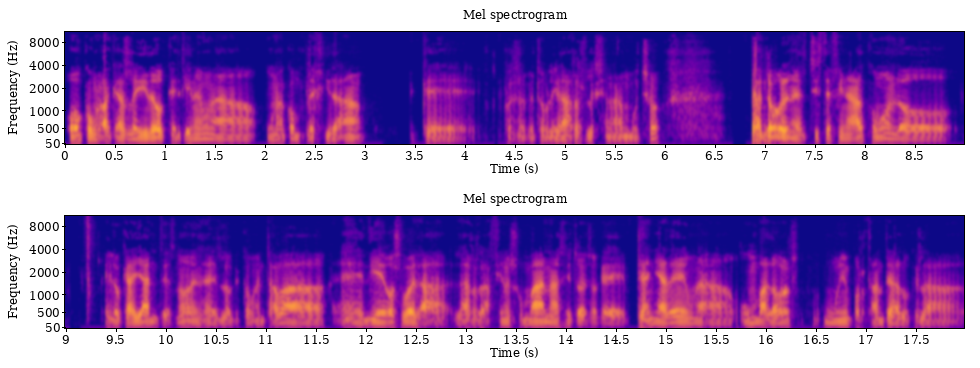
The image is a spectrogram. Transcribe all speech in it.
o como la que has leído, que tiene una, una complejidad que, pues, que te obliga a reflexionar mucho, tanto en el chiste final como en lo, en lo que hay antes, ¿no? En lo que comentaba eh, Diego sobre la, las relaciones humanas y todo eso que te añade una, un valor muy importante a lo que es la,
